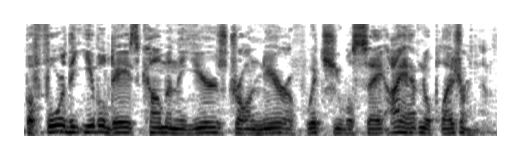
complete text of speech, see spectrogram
before the evil days come and the years draw near of which you will say, I have no pleasure in them.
